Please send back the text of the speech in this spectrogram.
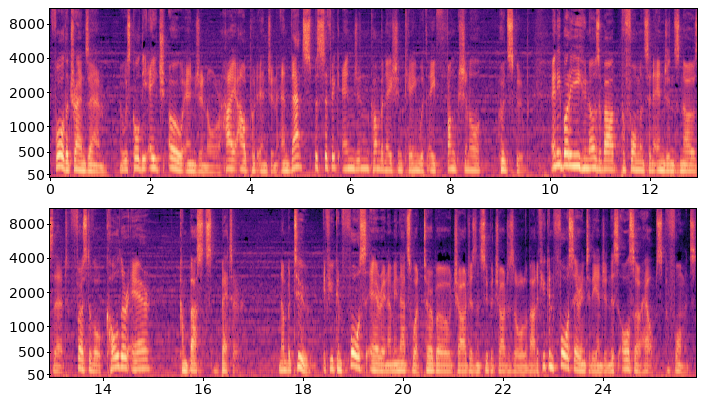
for the Trans Am. It was called the HO engine or high output engine, and that specific engine combination came with a functional hood scoop. Anybody who knows about performance in engines knows that, first of all, colder air combusts better. Number two, if you can force air in, I mean, that's what turbochargers and superchargers are all about. If you can force air into the engine, this also helps performance.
